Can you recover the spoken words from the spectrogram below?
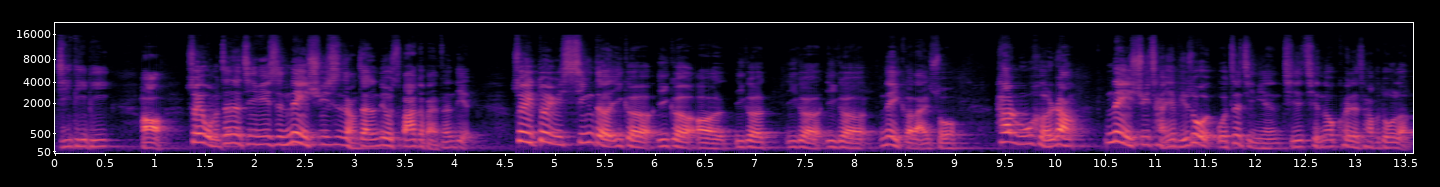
GDP。好，所以我们真的 GDP 是内需市场占了六十八个百分点。所以，对于新的一个一个呃一个一个一个内阁来说，它如何让内需产业，比如说我我这几年其实钱都亏得差不多了，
